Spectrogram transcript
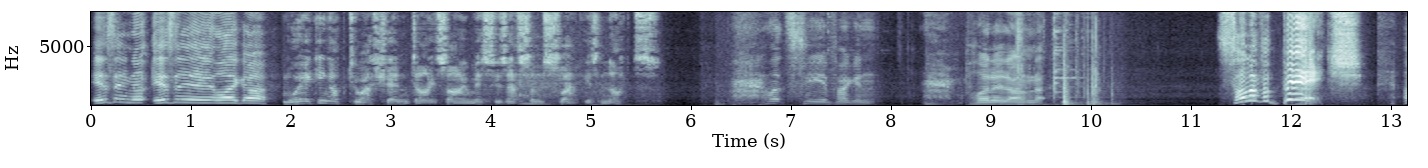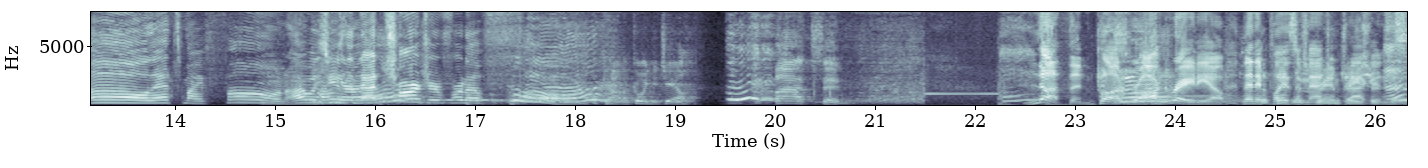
isn't it, isn't it like a?" Waking up to Ashen Dice, I miss his ass and slap his nuts. Let's see if I can put it on. Son of a bitch! Oh, that's my phone. I was using that charger for the phone. God, I'm going to jail. Boxing. Nothing but rock radio. Then it The plays Fitness Imagine Grand Pacer Dragons.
